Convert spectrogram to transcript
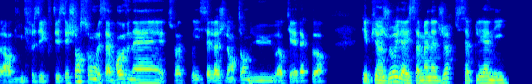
Alors, il me faisait écouter ses chansons et ça me revenait. Tu vois, oui, celle-là, je l'ai entendue. Ok, d'accord. Et puis un jour, il avait sa manager qui s'appelait Annie.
